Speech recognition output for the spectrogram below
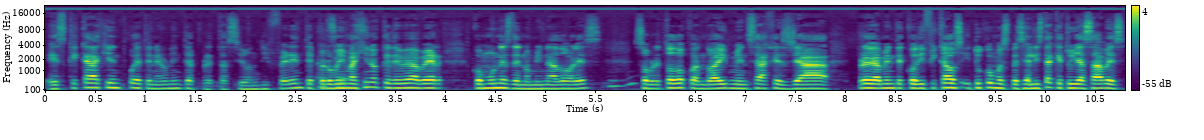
es que cada quien puede tener una interpretación diferente, pero me imagino que debe haber comunes denominadores, sobre todo cuando hay mensajes ya previamente codificados y tú como especialista que tú ya sabes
